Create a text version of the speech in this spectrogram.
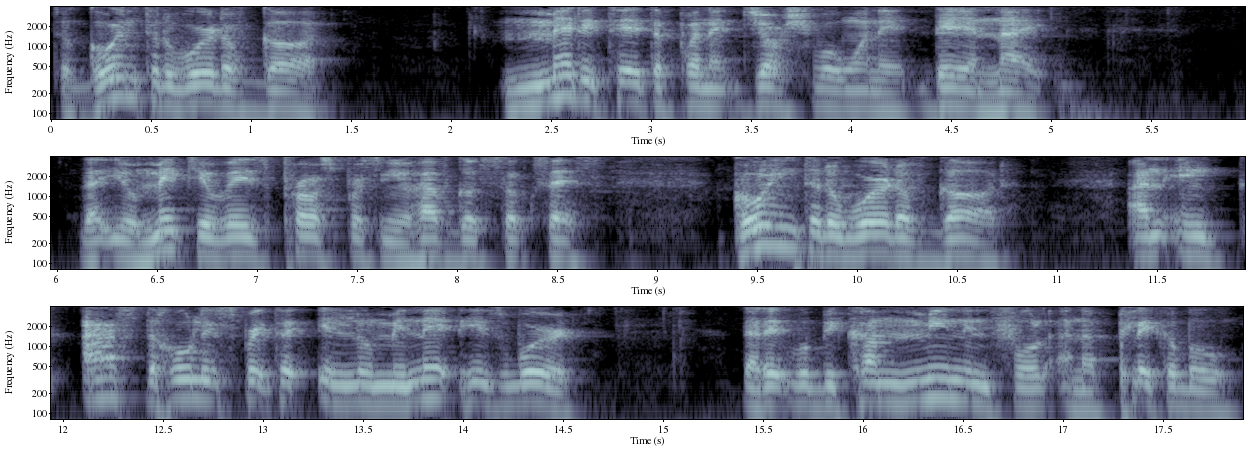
to go into the word of God. Meditate upon it, Joshua 1 8, day and night that you'll make your ways prosperous and you'll have good success. Go into the Word of God and in, ask the Holy Spirit to illuminate His Word, that it will become meaningful and applicable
